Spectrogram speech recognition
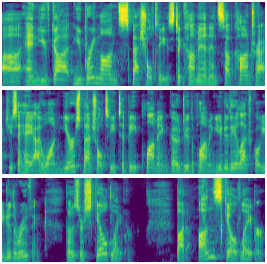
Uh, and you've got you bring on specialties to come in and subcontract. You say, "Hey, I want your specialty to be plumbing. Go do the plumbing. You do the electrical. You do the roofing." Those are skilled labor. But unskilled labor,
